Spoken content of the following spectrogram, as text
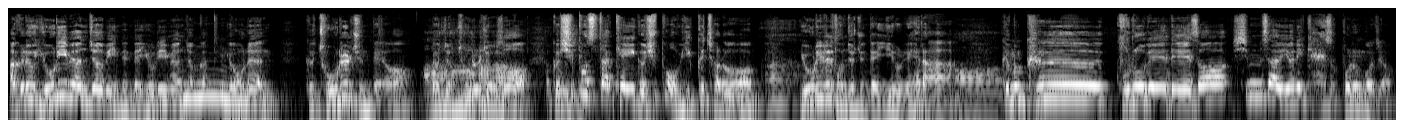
아 그리고 요리 면접이 있는데 요리 면접 음. 같은 경우는 그 조를 준대요. 면접 아. 조를 줘서 그 슈퍼스타 K 그 슈퍼 위크처럼 요리를 던져준대 이 요리 해라. 그러면 그 그룹에 대해서 심사위원이 계속 보는 거죠.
